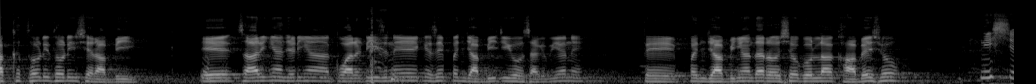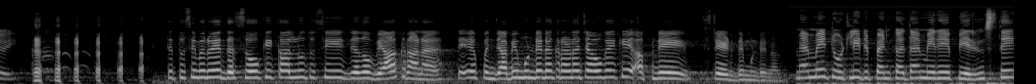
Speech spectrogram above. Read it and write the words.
ਅੱਖ ਥੋੜੀ ਥੋੜੀ ਸ਼ਰਾਬੀ ਇਹ ਸਾਰੀਆਂ ਜਿਹੜੀਆਂ ਕੁਆਲਿਟੀਆਂ ਨੇ ਇਹ ਕਿਸੇ ਪੰਜਾਬੀ 'ਚ ਹੀ ਹੋ ਸਕਦੀਆਂ ਨੇ। ਤੇ ਪੰਜਾਬੀਆਂ ਦਾ ਰੋਸ਼ੋਗੋਲਾ ਖਾਬੇਸ਼ੋ। ਨਿਸ਼ਚੈ ਤੇ ਤੁਸੀਂ ਮੈਨੂੰ ਇਹ ਦੱਸੋ ਕਿ ਕੱਲ ਨੂੰ ਤੁਸੀਂ ਜਦੋਂ ਵਿਆਹ ਕਰਾਣਾ ਹੈ ਤੇ ਇਹ ਪੰਜਾਬੀ ਮੁੰਡੇ ਨਾਲ ਕਰਾਉਣਾ ਚਾਹੋਗੇ ਕਿ ਆਪਣੇ ਸਟੇਟ ਦੇ ਮੁੰਡੇ ਨਾਲ? ਮੈਮ ਇਹ ਟੋਟਲੀ ਡਿਪੈਂਡ ਕਰਦਾ ਹੈ ਮੇਰੇ ਪੇਰੈਂਟਸ ਤੇ।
